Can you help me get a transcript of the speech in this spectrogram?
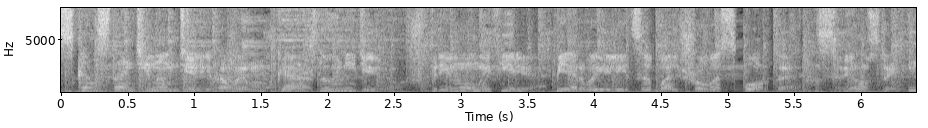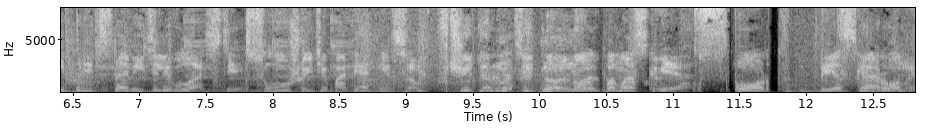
с Константином Тереховым. Каждую неделю в прямом эфире первые лица большого спорта, звезды и представители власти. Слушайте по пятницам в 14.00 по Москве. Спорт без короны.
